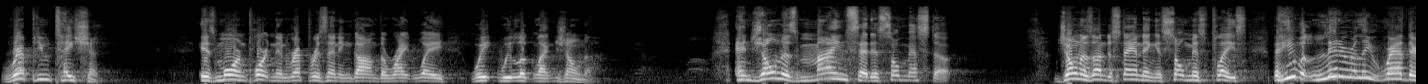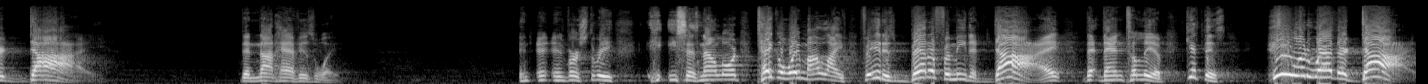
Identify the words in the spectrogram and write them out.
reputation is more important than representing God the right way, we, we look like Jonah. And Jonah's mindset is so messed up. Jonah's understanding is so misplaced that he would literally rather die than not have his way. In, in, in verse 3, he, he, says, Now, Lord, take away my life, for it is better for me to die than, than to live. Get this, he would rather die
